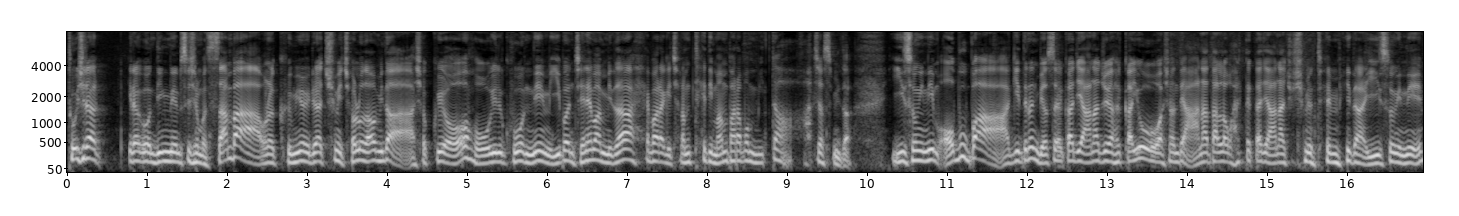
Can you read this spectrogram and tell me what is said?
도시락이라고 닉네임 쓰시는 분, 쌈바. 오늘 금요일이라 춤이 절로 나옵니다. 하셨고요 5195님, 2번 제네바입니다. 해바라기처럼 테디만 바라봅니다. 하셨습니다. 이송희님, 어부바. 아기들은 몇 살까지 안아줘야 할까요? 하셨는데, 안아달라고 할 때까지 안아주시면 됩니다. 이송희님.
